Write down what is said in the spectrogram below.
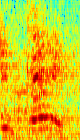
Vince, get it!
